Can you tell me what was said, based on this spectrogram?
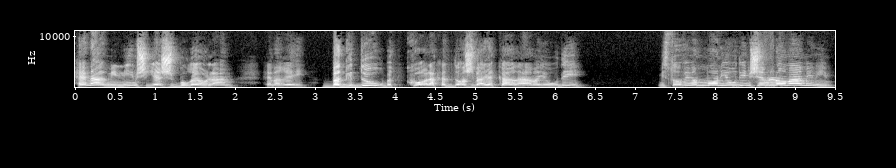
הם מאמינים שיש בורא עולם? הם הרי בגדו בכל הקדוש והיקר לעם היהודי. מסתובבים המון יהודים שהם לא מאמינים,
